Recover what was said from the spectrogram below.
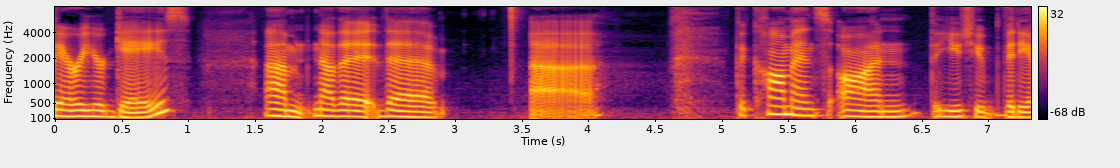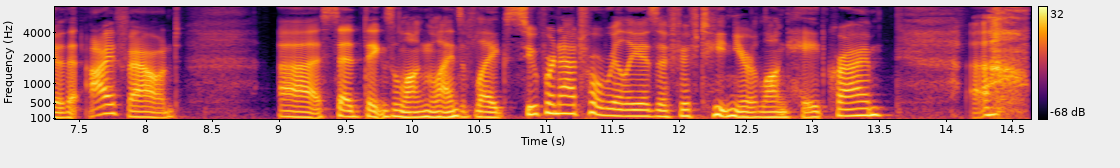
"Bury Your Gays." Um, now the the uh, the comments on the YouTube video that I found uh, said things along the lines of like "Supernatural really is a 15 year long hate crime," uh,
